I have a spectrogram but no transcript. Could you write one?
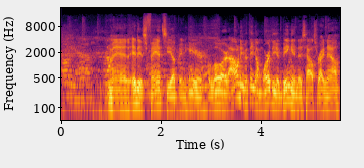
Oh yeah. Man, it is fancy up in here. Lord, I don't even think I'm worthy of being in this house right now.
